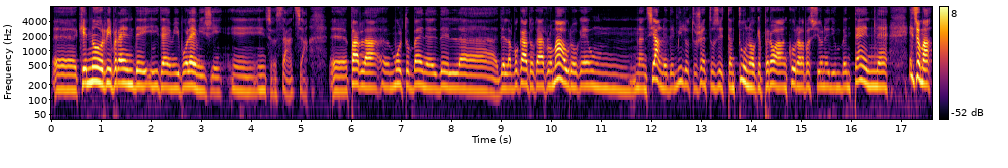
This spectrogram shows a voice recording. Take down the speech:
eh, che non riprende i temi polemici eh, in sostanza. Eh, parla eh, molto bene del, dell'avvocato Carlo Mauro, che è un, un anziano del 1871, che però ha ancora la passione di un ventenne. Insomma,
